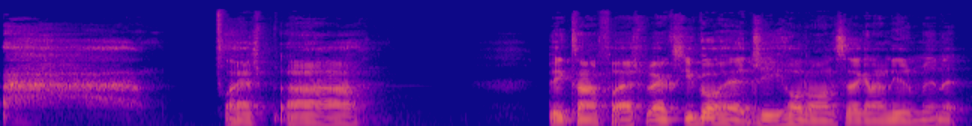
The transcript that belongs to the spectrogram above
Flash uh big time flashbacks. You go ahead, G. Hold on a second. I need a minute.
